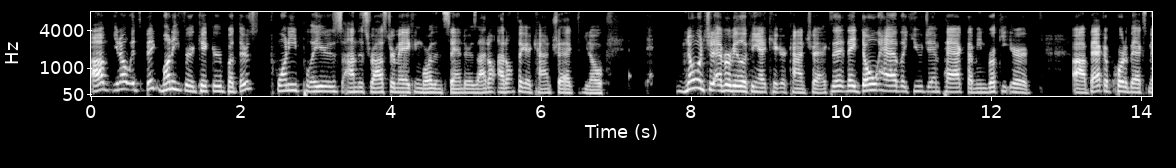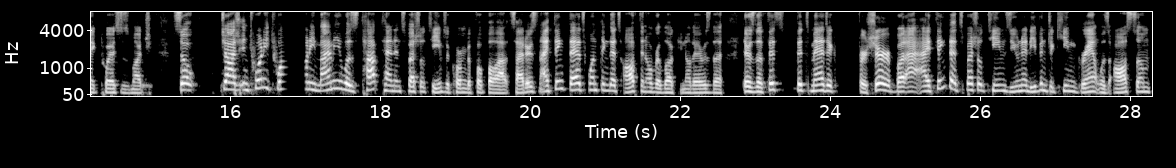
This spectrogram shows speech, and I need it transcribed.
Um, you know, it's big money for a kicker, but there's 20 players on this roster making more than Sanders. I don't I don't think a contract, you know, no one should ever be looking at kicker contracts. They, they don't have a huge impact. I mean, rookie or uh, backup quarterbacks make twice as much. So, Josh, in 2020, Miami was top 10 in special teams according to Football Outsiders, and I think that's one thing that's often overlooked. You know, there was the there's the Fitz, Fitz magic for sure, but I, I think that special teams unit, even Jakeem Grant, was awesome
